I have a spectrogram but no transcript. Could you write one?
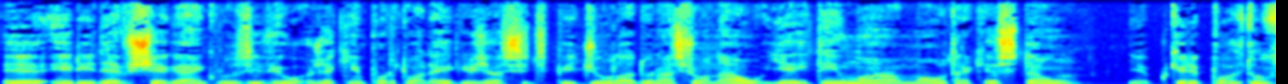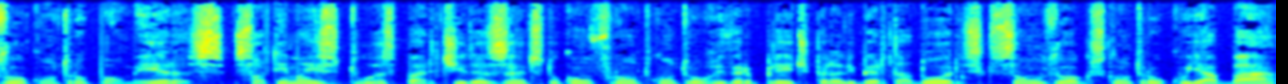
Eh, ele deve chegar, inclusive, hoje aqui em Porto Alegre, já se despediu lá do Nacional. E aí tem uma, uma outra questão. Eh, Porque depois do jogo contra o Palmeiras, só tem mais duas partidas antes do confronto contra o River Plate pela Libertadores, que são os jogos contra o Cuiabá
